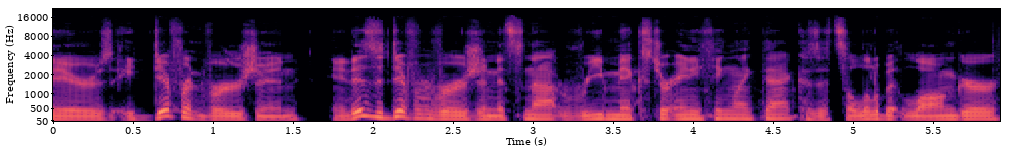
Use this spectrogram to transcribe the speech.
There's a different version, and it is a different version. It's not remixed or anything like that because it's a little bit longer.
